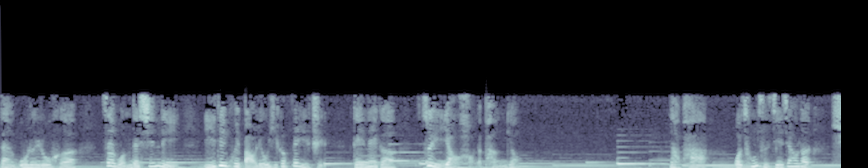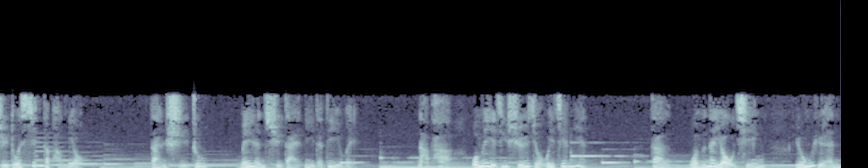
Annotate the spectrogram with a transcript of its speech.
但无论如何，在我们的心里，一定会保留一个位置，给那个最要好的朋友。哪怕我从此结交了。许多新的朋友，但始终没人取代你的地位。哪怕我们已经许久未见面，但我们的友情永远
